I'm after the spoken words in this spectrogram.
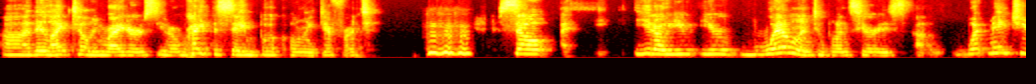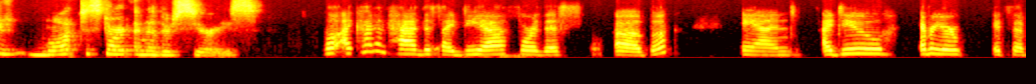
uh, they like telling writers, you know, write the same book, only different. so, you know, you you're well into one series. Uh, what made you want to start another series? Well, I kind of had this idea for this uh, book, and I do every year. It's a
